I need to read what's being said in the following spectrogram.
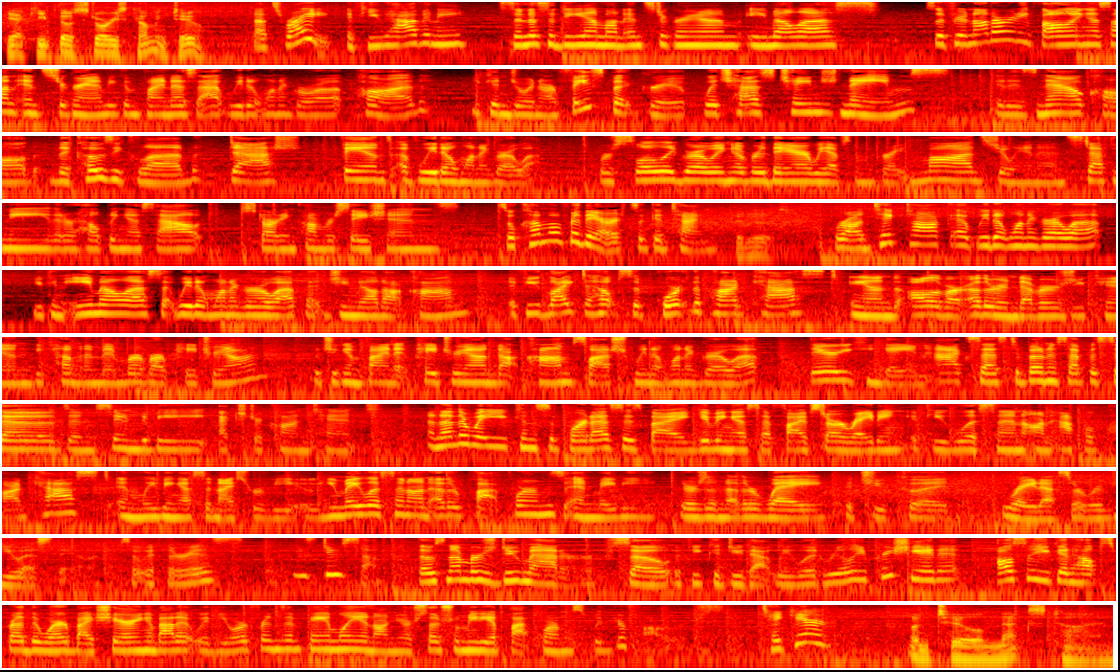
Yeah, keep those stories coming too. That's right. If you have any, send us a DM on Instagram, email us. So if you're not already following us on Instagram, you can find us at We Don't Want to Grow Up Pod. You can join our Facebook group, which has changed names. It is now called the Cozy Club Dash Fans of We Don't Want to Grow Up. We're slowly growing over there. We have some great mods, Joanna and Stephanie, that are helping us out, starting conversations. So come over there. It's a good time. It is. We're on TikTok at We Don't Want to Grow Up. You can email us at we don't want to grow up at gmail.com. If you'd like to help support the podcast and all of our other endeavors, you can become a member of our Patreon, which you can find at patreon.com slash we don't want to grow up. There you can gain access to bonus episodes and soon to be extra content. Another way you can support us is by giving us a five star rating if you listen on Apple Podcast and leaving us a nice review. You may listen on other platforms, and maybe there's another way that you could rate us or review us there. So if there is, please do so. Those numbers do matter. So if you could do that, we would really appreciate it. Also, you could help spread the word by sharing about it with your friends and family and on your social media platforms with your followers. Take care. Until next time.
